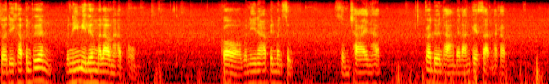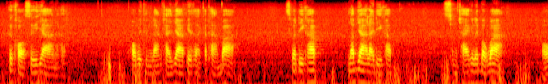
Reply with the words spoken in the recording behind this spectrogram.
สวัสดีครับเพื่อนๆ วันนี้มีเรื่องมาเล่านะครับผม ก็วันนี้นะครับเป็นวันศุกร์สมชายนะครับ ก็เดินทางไปร้านเภสัชนะครับ เพื่อขอซื้อยานะครับ พอไปถึงร้านขายยาเภสัชก็ถามว่า สวัสดีครับ รับยาอะไรดีครับ สมชายก็เลยบอกว่าอ๋อ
